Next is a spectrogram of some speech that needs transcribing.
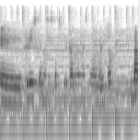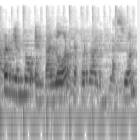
eh, Chris que nos está explicando en este momento, va perdiendo el valor de acuerdo a la inflación.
